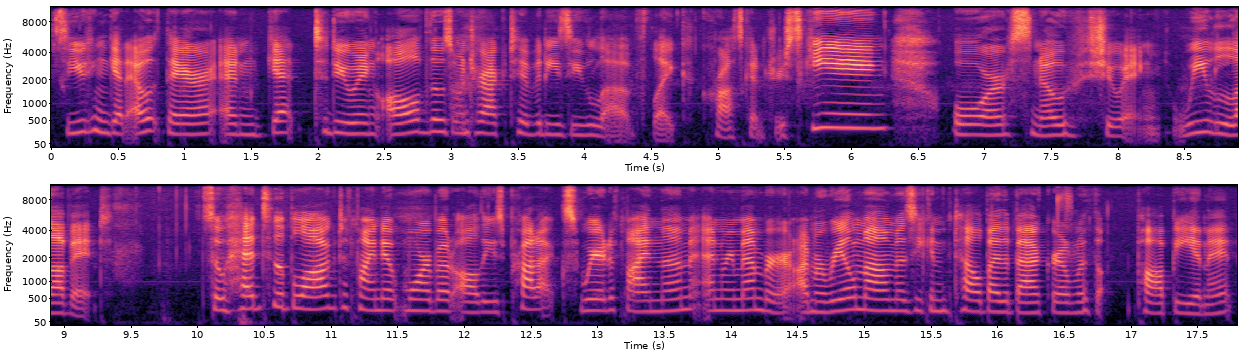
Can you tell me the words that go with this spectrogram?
So you can get out there and get to doing all of those winter activities you love, like cross country skiing or snowshoeing. We love it. So head to the blog to find out more about all these products, where to find them, and remember, I'm a real mom, as you can tell by the background with Poppy in it,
